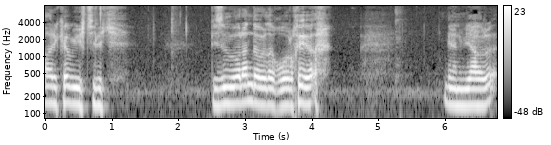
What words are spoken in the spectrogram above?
Harika bir işçilik. Bizim oğlan da orada korkuyor. Benim yavru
